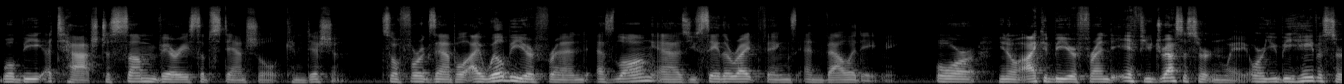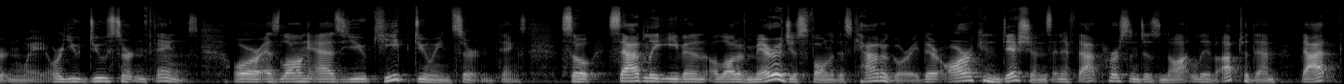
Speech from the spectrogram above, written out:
will be attached to some very substantial condition. So, for example, I will be your friend as long as you say the right things and validate me. Or, you know, I could be your friend if you dress a certain way, or you behave a certain way, or you do certain things, or as long as you keep doing certain things. So, sadly, even a lot of marriages fall into this category. There are conditions, and if that person does not live up to them, that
